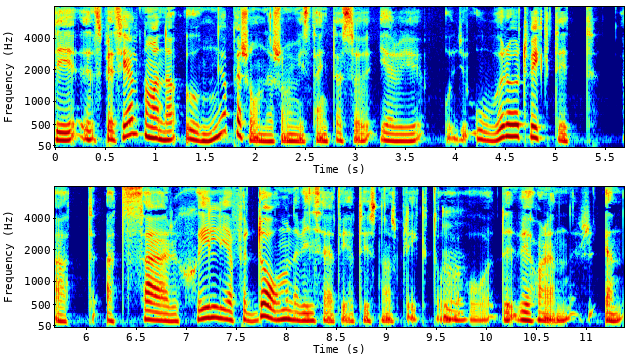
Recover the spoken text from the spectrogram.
det, speciellt när man har unga personer som är misstänkta så är det ju oerhört viktigt att, att särskilja för dem när vi säger att vi har tystnadsplikt. Och, och det, vi har en, en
